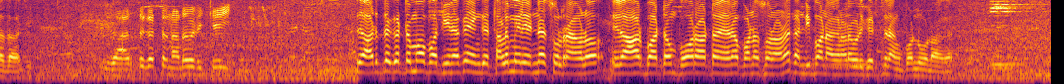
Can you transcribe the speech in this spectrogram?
அதான் ஜி. இது அடுத்த கட்ட நடவடிக்கை இது அடுத்த கட்டமாக பார்த்தீங்கன்னாக்கா எங்கள் தலைமையில் என்ன சொல்கிறாங்களோ இல்லை ஆர்ப்பாட்டம் போராட்டம் எதனா பண்ண சொன்னாங்கன்னா கண்டிப்பாக நாங்கள் நடவடிக்கை எடுத்து நாங்கள் பண்ணுவோம் நாங்கள்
